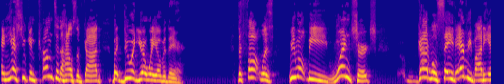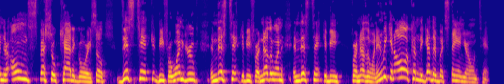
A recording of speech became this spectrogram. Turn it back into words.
And yes, you can come to the house of God, but do it your way over there. The thought was, we won't be one church. God will save everybody in their own special category. So this tent could be for one group, and this tent could be for another one, and this tent could be for another one. And we can all come together, but stay in your own tent.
